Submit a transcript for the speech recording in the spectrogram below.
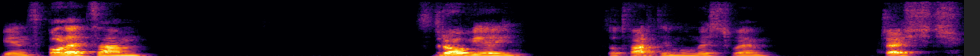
Więc polecam zdrowiej, z otwartym umysłem. Cześć.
